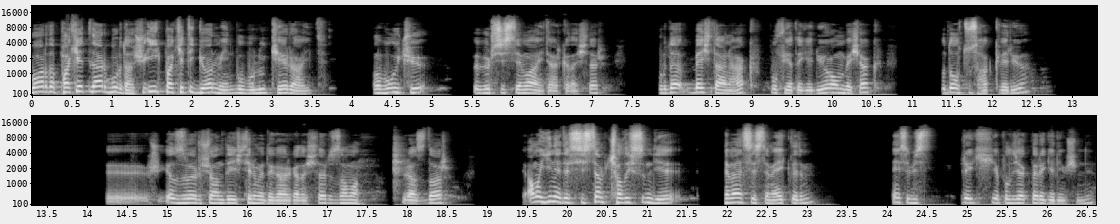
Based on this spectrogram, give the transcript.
Bu arada paketler burada. Şu ilk paketi görmeyin. Bu Blue Care ait. Ama bu üçü öbür sisteme ait arkadaşlar. Burada 5 tane hak. Bu fiyata geliyor. 15 hak. Bu da 30 hak veriyor. Ee, şu yazıları şu an değiştirmedik arkadaşlar. Zaman biraz dar. Ama yine de sistem çalışsın diye temel sisteme ekledim. Neyse biz direkt yapılacaklara geleyim şimdi.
